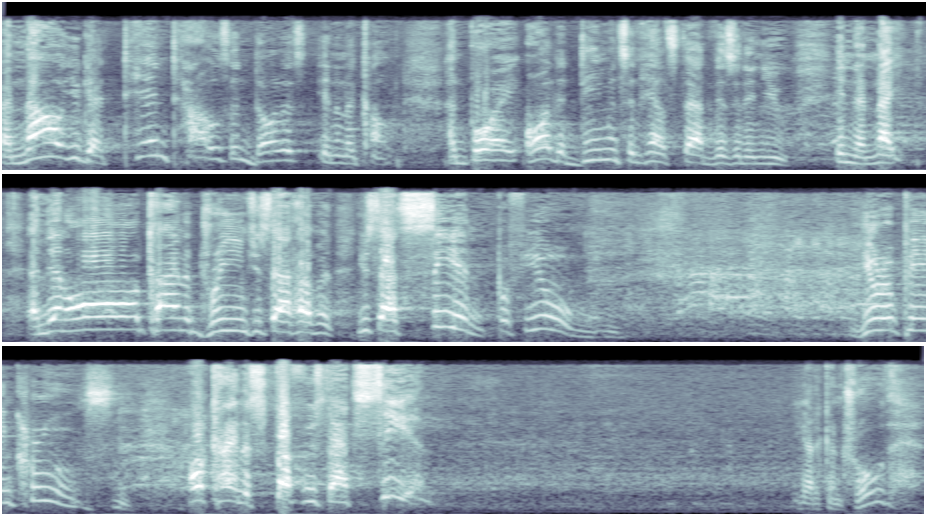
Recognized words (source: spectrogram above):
and now you get $10,000 in an account. And boy, all the demons in hell start visiting you in the night. And then all kind of dreams you start having. You start seeing perfume, European cruise, all kind of stuff you start seeing. You got to control that.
